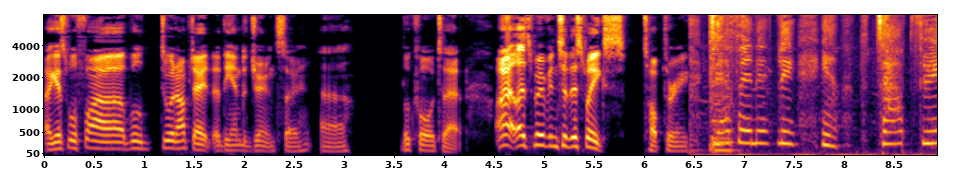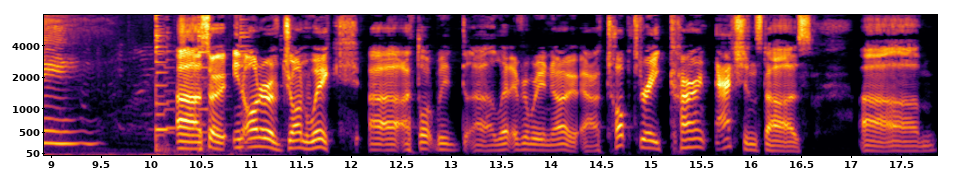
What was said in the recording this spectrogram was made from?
I guess we'll fi- we'll do an update at the end of June. So uh, look forward to that. All right, let's move into this week's top three. Definitely in the top three. Uh, so, in honor of John Wick, uh, I thought we'd uh, let everybody know our top three current action stars. Um,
